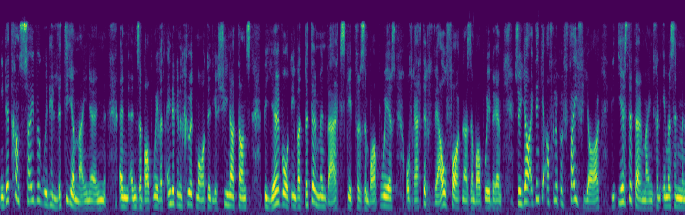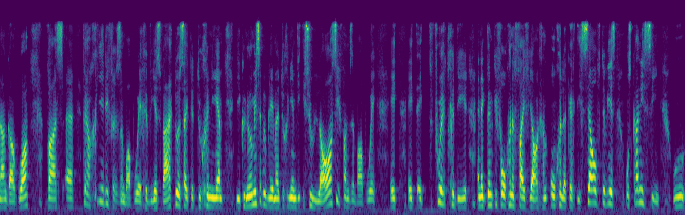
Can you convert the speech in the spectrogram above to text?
en dit gaan suiwer oor die litiummyne in in in Zimbabwe wat eintlik in groot mate deur China tans beheer word en wat bitter min werk skep vir Zimbabweërs of regtig welvaart na Zimbabwe bring. So ja, ek dink die afgelope 5 jaar, die eerste termyn van Emmerson Mnangagwa was 'n tragedie vir Zimbabwe gewees. Werkloosheid het toegeneem, die ekonomiese probleme het toegeneem, die isolasie van Zimbabwe het het het voortgeduur en ek dink die volgende 5 jaar gaan ongelukkig dieselfde wees. Ons kan nie sien hoe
